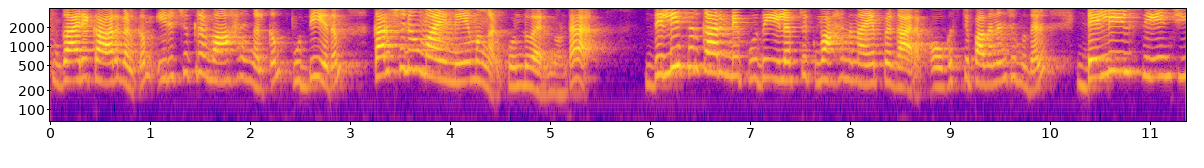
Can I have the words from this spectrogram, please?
സ്വകാര്യ കാറുകൾക്കും ഇരുചക്ര വാഹനങ്ങൾക്കും പുതിയതും കർശനവുമായ നിയമങ്ങൾ കൊണ്ടുവരുന്നുണ്ട്. ദില്ലി സർക്കാരിന്റെ പുതിയ ഇലക്ട്രിക് വാഹന നയപ്രകാരം ഓഗസ്റ്റ് പതിനഞ്ച് മുതൽ ഡൽഹിയിൽ സി എൻ ജി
